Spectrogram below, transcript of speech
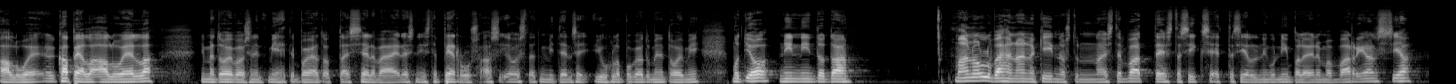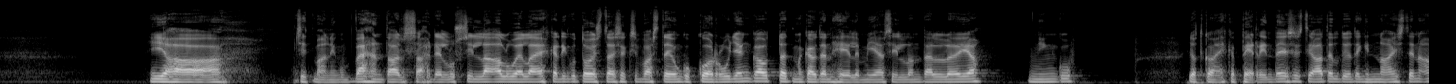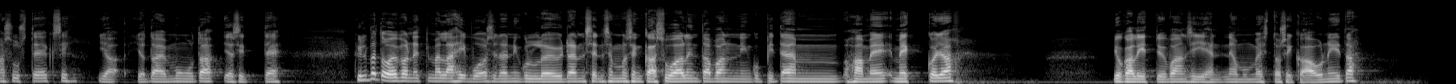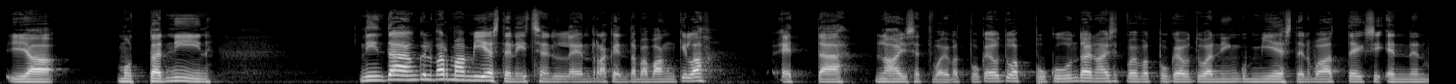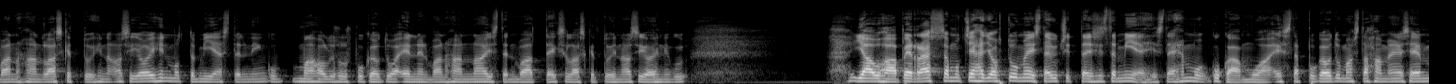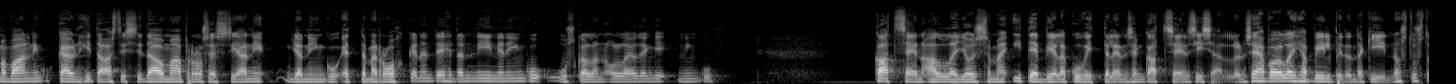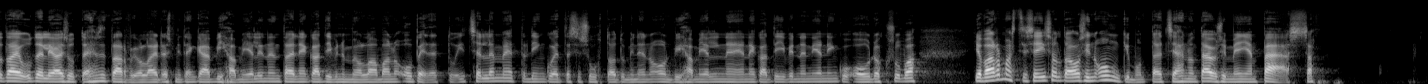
alue, kapealla alueella, niin mä toivoisin, että miehet ja pojat ottaisi selvää edes niistä perusasioista, että miten se juhlapukeutuminen toimii. Mutta joo, niin, niin tota, mä oon ollut vähän aina kiinnostunut naisten vaatteista siksi, että siellä on niin, niin paljon enemmän varianssia – ja sitten mä oon niin vähän tanssahdellut sillä alueella ehkä niin toistaiseksi vasta jonkun korujen kautta, että mä käytän helmiä silloin tällöin ja niin kuin, jotka on ehkä perinteisesti ajateltu jotenkin naisten asusteeksi ja jotain muuta. Ja sitten kyllä mä toivon, että mä lähivuosina niin kuin löydän sen semmoisen kasuaalin tavan niin kuin pitää hame, mekkoja, joka liittyy vaan siihen, ne on mun mielestä tosi kauniita. Ja, mutta niin – niin tämä on kyllä varmaan miesten itselleen rakentama vankila, että naiset voivat pukeutua pukuun tai naiset voivat pukeutua niin kuin miesten vaatteiksi ennen vanhaan laskettuihin asioihin, mutta miesten niin kuin mahdollisuus pukeutua ennen vanhaan naisten vaatteiksi laskettuihin asioihin niin kuin jauhaa perässä, mutta sehän johtuu meistä yksittäisistä miehistä. Eihän mu- kukaan mua estä pukeutumasta hameeseen, mä vaan niin käyn hitaasti sitä omaa prosessiani ja niin kuin, että mä rohkenen tehdä niin ja niin kuin uskallan olla jotenkin niin kuin katseen alla, joissa mä itse vielä kuvittelen sen katseen sisällön. Sehän voi olla ihan vilpitöntä kiinnostusta tai uteliaisuutta, eihän se tarvi olla edes mitenkään vihamielinen tai negatiivinen, me ollaan vaan opetettu itsellemme, että, niin kuin, että se suhtautuminen on vihamielinen ja negatiivinen ja niin kuin oudoksuva, ja varmasti se isolta osin onkin, mutta että sehän on täysin meidän päässä.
